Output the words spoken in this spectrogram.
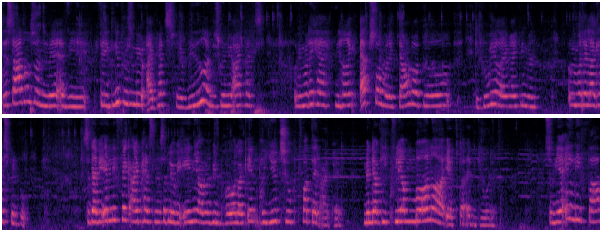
det startede sådan med, at vi fik lige pludselig nye iPads. Fik at vide, at vi skulle have nye iPads. Og vi måtte ikke have, vi havde ikke App Store, måtte ikke downloade noget. Det kunne vi heller ikke rigtigt, men og vi måtte heller ikke have spil på. Så da vi endelig fik iPadsene, så blev vi enige om, at vi ville prøve at logge ind på YouTube fra den iPad. Men der gik flere måneder efter, at vi gjorde det. Så vi har egentlig bare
